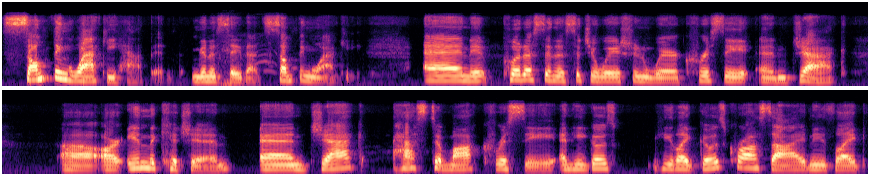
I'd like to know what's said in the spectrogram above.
Something wacky happened. I'm going to say that something wacky and it put us in a situation where Chrissy and Jack uh, are in the kitchen, and Jack has to mock Chrissy, and he goes, he like goes cross-eyed, and he's like,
